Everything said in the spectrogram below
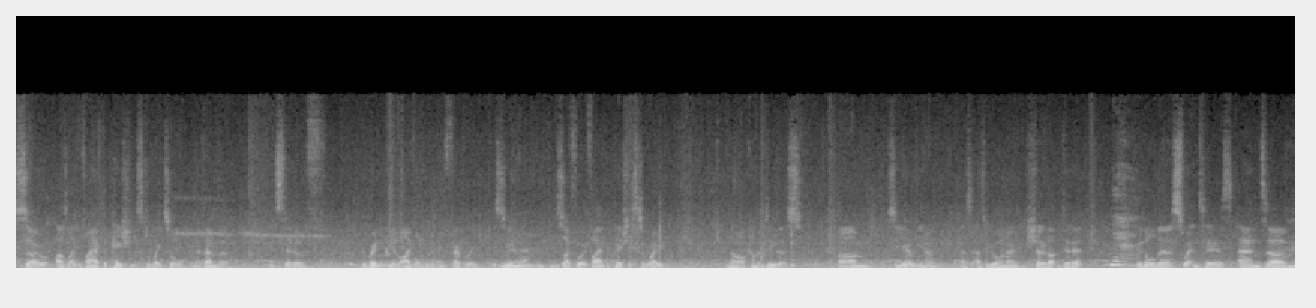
So I was like, if I have the patience to wait till November instead of the Radiant Year Live one would have been February this year. So I thought if I have the patience to wait, then I'll come and do this. Um, so yeah, you know, as, as we all know, showed up, did it with all the sweat and tears, and um,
